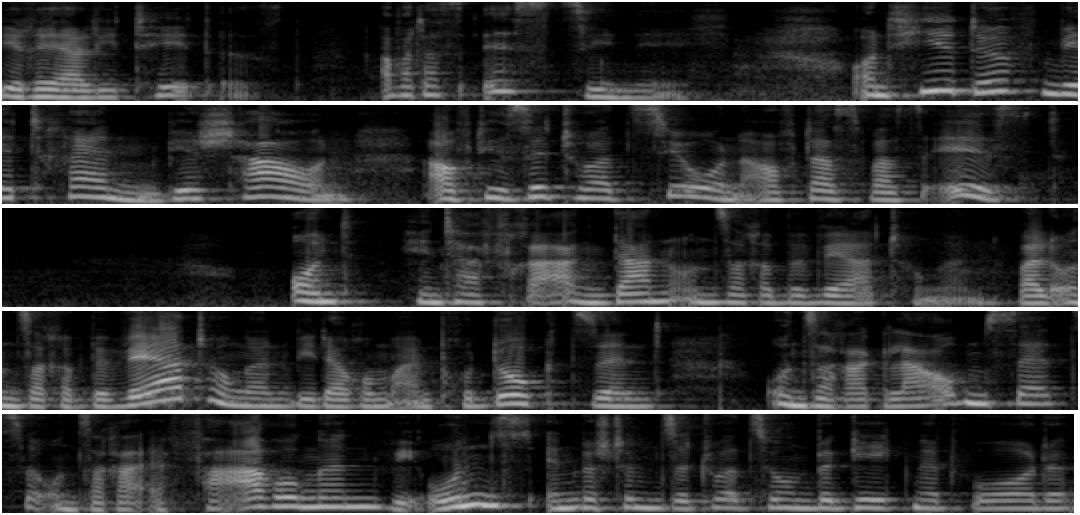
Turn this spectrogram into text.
die Realität ist. Aber das ist sie nicht. Und hier dürfen wir trennen. Wir schauen auf die Situation, auf das, was ist und hinterfragen dann unsere Bewertungen, weil unsere Bewertungen wiederum ein Produkt sind unserer Glaubenssätze, unserer Erfahrungen, wie uns in bestimmten Situationen begegnet wurde,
